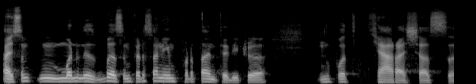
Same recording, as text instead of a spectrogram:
Hai, sunt, mă gândesc, bă, sunt persoane importante, adică nu pot chiar așa să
